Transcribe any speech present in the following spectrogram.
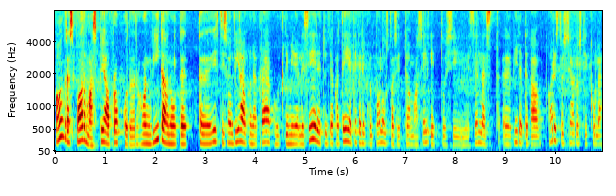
Andres Parmas, peaprokurör, on viidanud, et Eestis on vihakõne praegu kriminaliseeritud ja ka teie tegelikult alustasite oma selgitusi sellest viidetega karistusseadustikule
